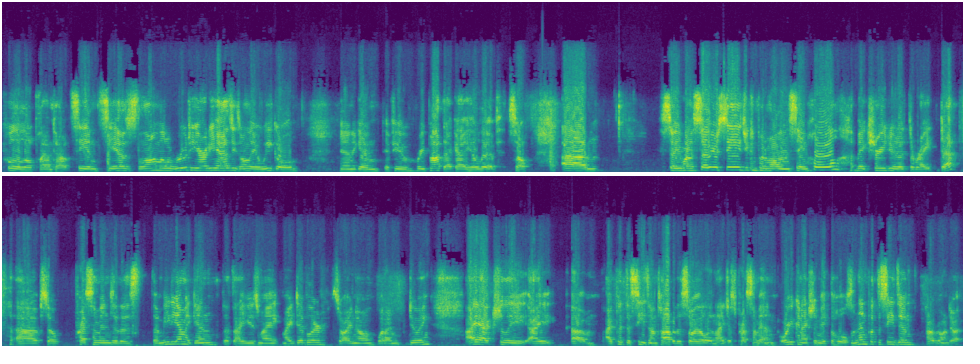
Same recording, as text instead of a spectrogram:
pull a little plant out, see, and see has long little root he already has. He's only a week old, and again, if you repot that guy, he'll live. So, um, So you want to sow your seeds. You can put them all in the same hole. Make sure you do it at the right depth. Uh, so press them into this, the medium. Again, that I use my, my dibbler, so I know what I'm doing. I actually, I, um, I put the seeds on top of the soil and I just press them in. Or you can actually make the holes and then put the seeds in, however you want to do it.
